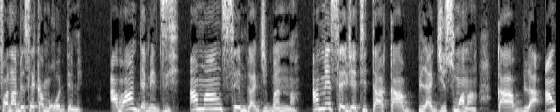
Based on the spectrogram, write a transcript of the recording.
fana be se ka mɔgɔ dɛmɛ a b'an dɛmɛ di an b'an seen bila jigwani na an be sɛviyɛti ta k'a bila jisuma na k'a bila an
